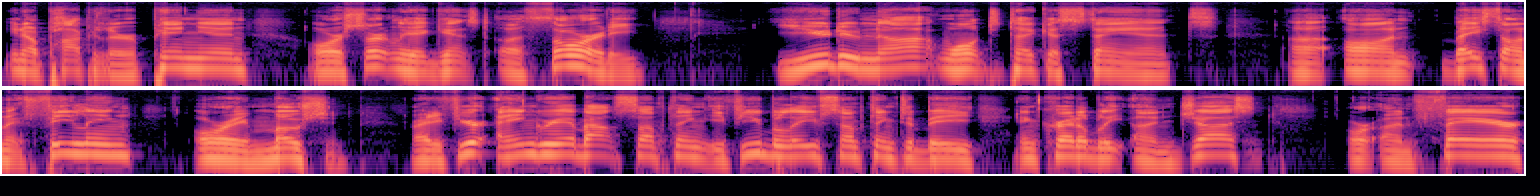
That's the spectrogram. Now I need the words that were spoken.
you know, popular opinion or certainly against authority, you do not want to take a stance uh, on based on a feeling or emotion, right? If you're angry about something, if you believe something to be incredibly unjust or unfair,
